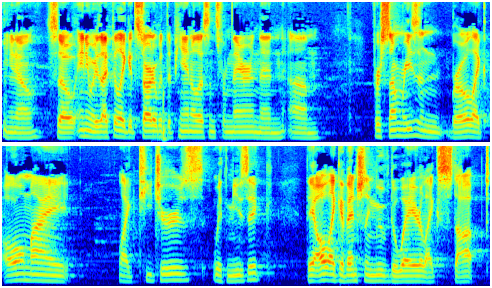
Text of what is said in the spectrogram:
you know. so, anyways, I feel like it started with the piano lessons from there, and then um, for some reason, bro, like all my like teachers with music, they all like eventually moved away or like stopped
